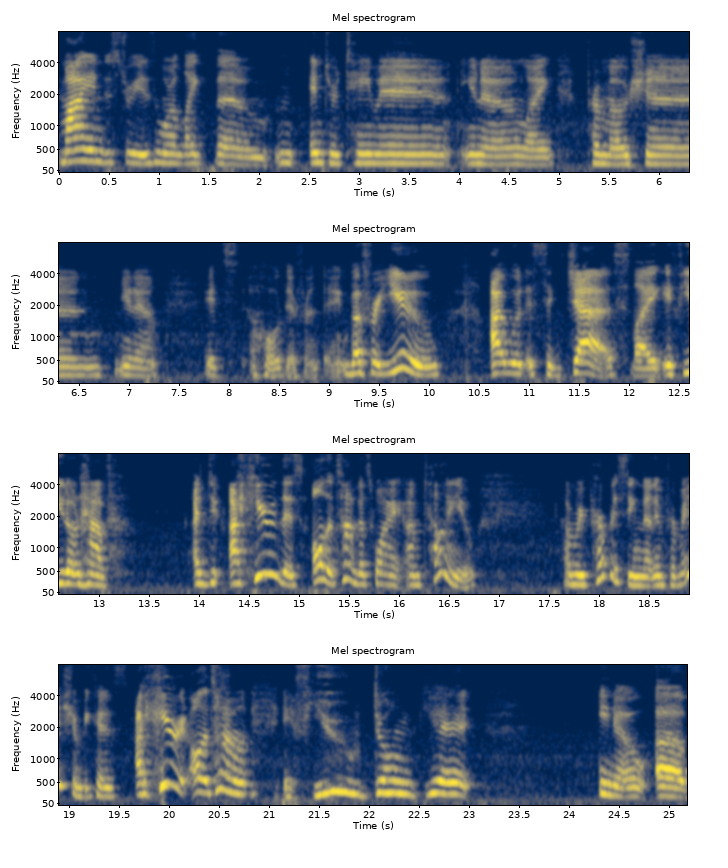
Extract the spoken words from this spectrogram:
my industry is more like the mm, entertainment, you know, like promotion, you know. It's a whole different thing. But for you, I would suggest like if you don't have I do I hear this all the time. That's why I'm telling you. I'm repurposing that information because I hear it all the time. If you don't get, you know, a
